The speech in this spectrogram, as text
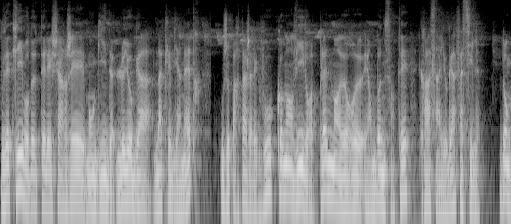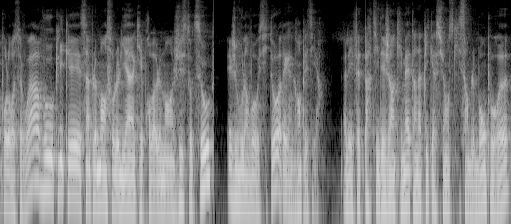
vous êtes libre de télécharger mon guide Le Yoga, ma clé bien-être, où je partage avec vous comment vivre pleinement heureux et en bonne santé grâce à un yoga facile. Donc pour le recevoir, vous cliquez simplement sur le lien qui est probablement juste au-dessous et je vous l'envoie aussitôt avec un grand plaisir. Allez, faites partie des gens qui mettent en application ce qui semble bon pour eux,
